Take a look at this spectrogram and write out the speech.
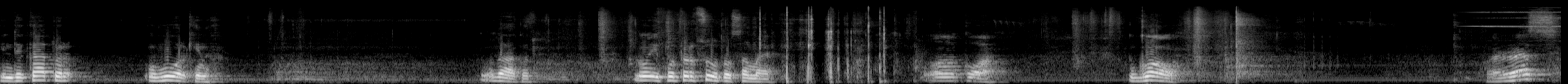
Індикатор working. Отак от. Ну і по торцу то саме. Око. Go. Раз.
